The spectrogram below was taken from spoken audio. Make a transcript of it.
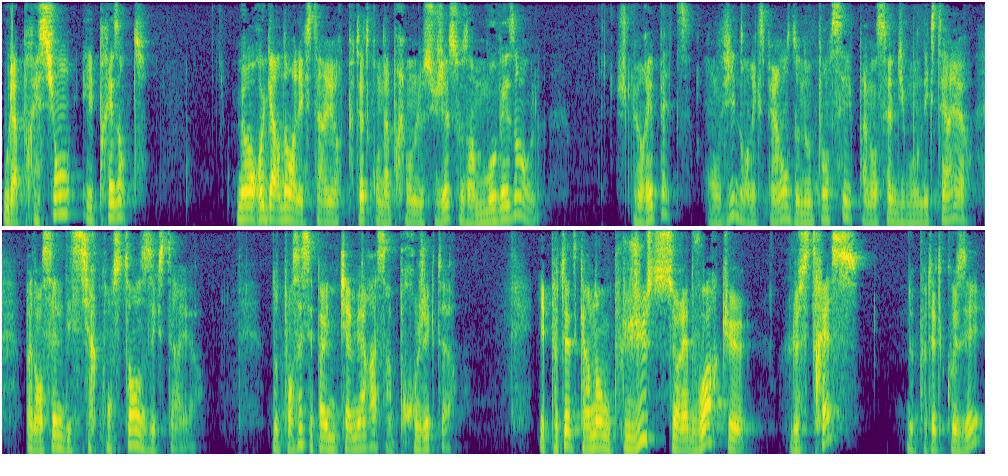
où la pression est présente. Mais en regardant à l'extérieur, peut-être qu'on appréhende le sujet sous un mauvais angle. Je le répète, on vit dans l'expérience de nos pensées, pas dans celle du monde extérieur, pas dans celle des circonstances extérieures. Notre pensée, c'est pas une caméra, c'est un projecteur. Et peut-être qu'un angle plus juste serait de voir que le stress, ne peut être causée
